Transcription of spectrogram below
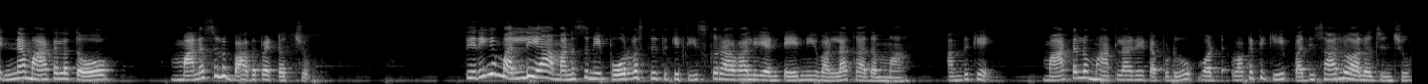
చిన్న మాటలతో మనసులు బాధ పెట్టచ్చు. తిరిగి మళ్ళీ ఆ మనసుని పూర్వస్థితికి తీసుకురావాలి అంటే నీ వల్ల కాదమ్మా. అందుకే మాటలు మాట్లాడేటప్పుడు ఒకటికి పదిసార్లు ఆలోచించు.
